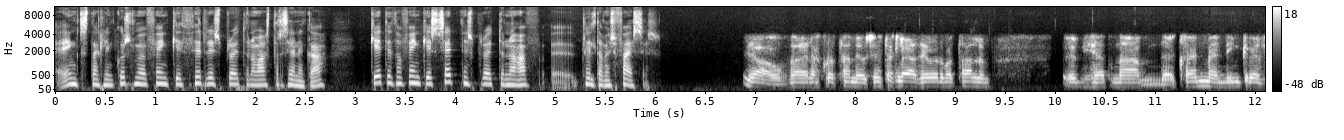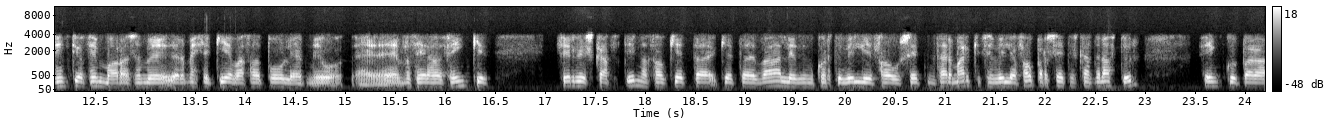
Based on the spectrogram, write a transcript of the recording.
einstaklingur sem hefur fengið fyrirspröytuna af AstraZeneca geti þá fengið setninsbrautuna af uh, til dæmis Pfizer? Já, það er akkurat þannig og sérstaklega þegar við erum að tala um, um hérna hvern menn yngre en 55 ára sem við erum ekki að gefa það bólefni og ef þeir hafa fengið fyrir skaftin að þá geta, geta valið um hvort þau viljið fá setnin, það er margir sem vilja fá bara setninskaftin aftur fengur bara,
